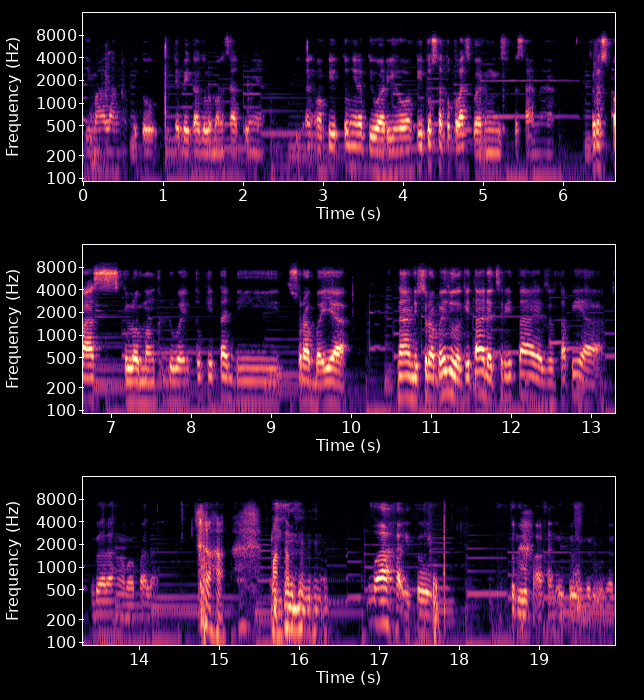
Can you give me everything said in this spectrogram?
Di Malang itu TBK gelombang satunya. Waktu itu nginep di Wario waktu itu satu kelas bareng ke sana. Terus pas gelombang kedua itu kita di Surabaya. Nah di Surabaya juga kita ada cerita ya Zul, tapi ya udahlah nggak apa-apa lah. Mantap. Wah itu terlupakan itu bener-bener.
